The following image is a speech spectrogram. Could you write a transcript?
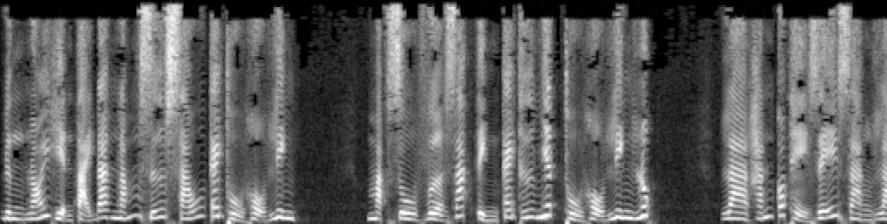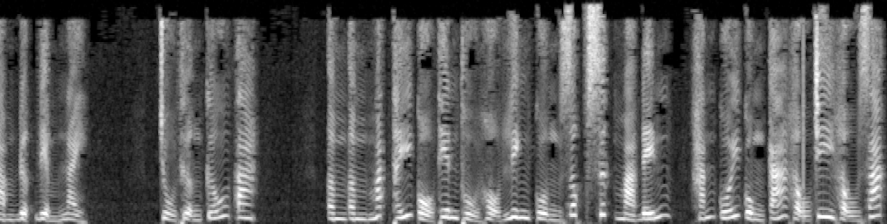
Đừng nói hiện tại đã nắm giữ 6 cái thủ hộ linh. Mặc dù vừa giác tỉnh cái thứ nhất thủ hộ linh lúc. Là hắn có thể dễ dàng làm được điểm này. Chủ thượng cứu ta. Âm âm mắt thấy cổ thiên thủ hộ linh cuồng dốc sức mà đến. Hắn cuối cùng cá hậu chi hậu giác.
